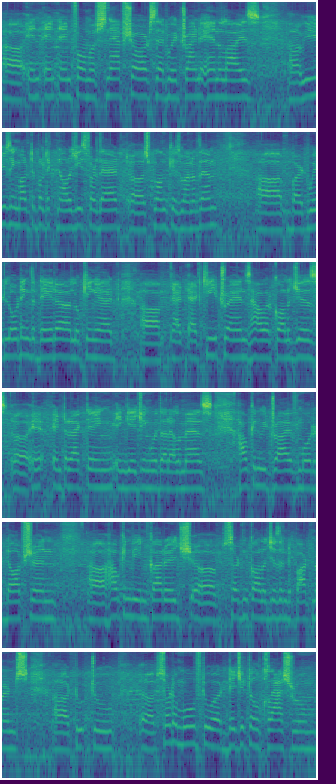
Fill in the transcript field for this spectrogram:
uh, in, in, in, form of snapshots that we're trying to analyze. Uh, we're using multiple technologies for that. Uh, Splunk is one of them. Uh, but we're loading the data, looking at, um, at, at, key trends, how are colleges uh, interacting, engaging with our LMS, how can we drive more adoption, uh, how can we encourage certain colleges and departments to, to sort of move to a digital classroom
